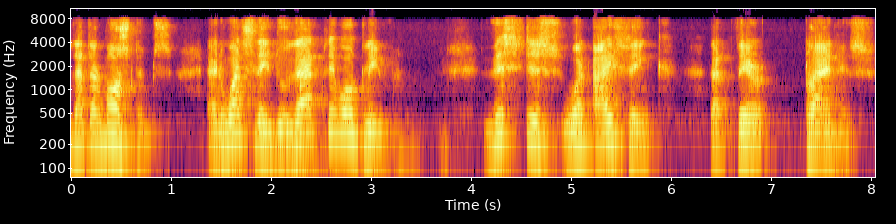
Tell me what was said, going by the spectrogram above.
that are Muslims. And once they do that, they won't leave. This is what I think that their plan is.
